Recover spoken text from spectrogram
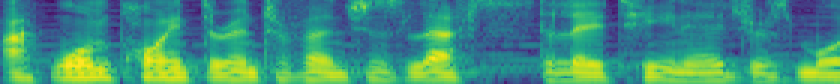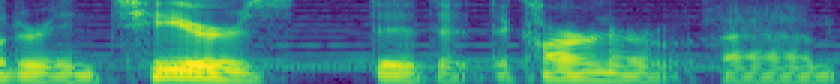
At one point, their interventions left the late teenager's mother in tears. The, the, the coroner um,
